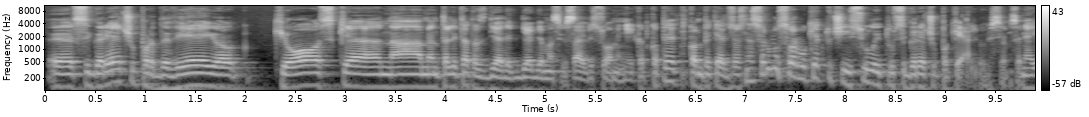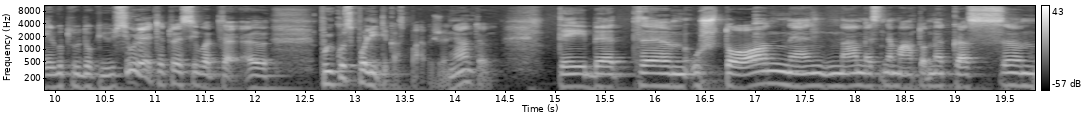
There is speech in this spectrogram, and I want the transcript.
e, cigarečių pardavėjo kioske, na, mentalitetas dėgiamas visai visuomeniai, kad kompetencijos nesvarbu, svarbu, kiek tu čia įsiūlai tų cigarečių pakelių visiems. Ne? Jeigu tu daug jų įsiūlai, tai tu esi vat, e, puikus politikas, pavyzdžiui. Ne? Tai, tai bet um, už to ne, na, mes nematome, kas, um,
